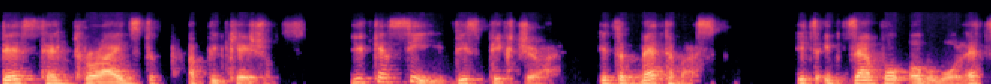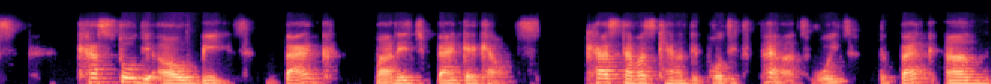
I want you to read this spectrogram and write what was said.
decentralized applications. You can see this picture. It's a MetaMask. It's example of wallets. Custodial means bank manage bank accounts customers can deposit funds with the bank and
